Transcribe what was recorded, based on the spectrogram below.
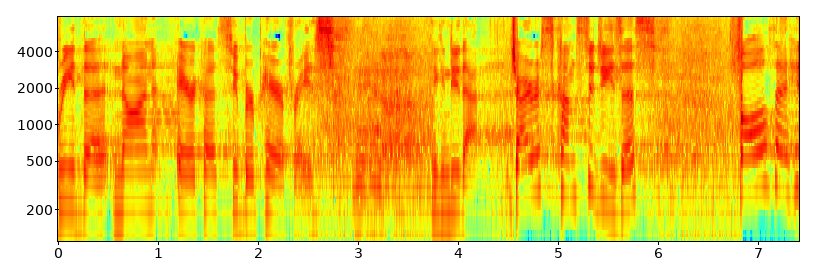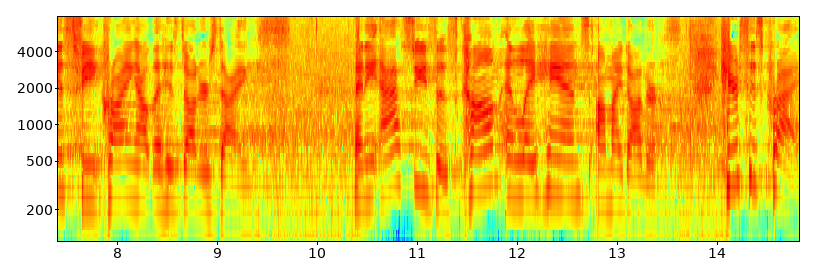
read the non Erica super paraphrase. You can do that. Jairus comes to Jesus, falls at his feet, crying out that his daughter's dying. And he asked Jesus, Come and lay hands on my daughter. Here's his cry.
